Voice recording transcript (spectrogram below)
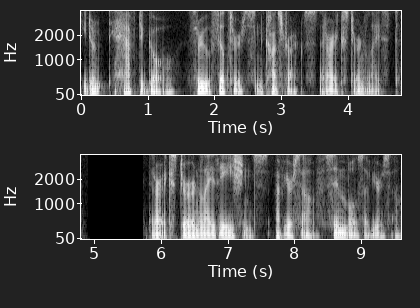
You don't have to go through filters and constructs that are externalized, that are externalizations of yourself, symbols of yourself.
